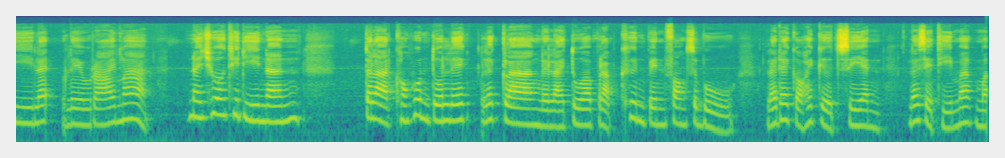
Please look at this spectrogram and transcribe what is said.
ดีและเลวร้ายมาก ในช่วงที่ดีนั้น ตลาดของหุ้นตัวเล็กและกลางหลาย ๆ ตัวปรับขึ้นเป็นฟองสบู่ และได้ก่อให้เกิดเซียน และเศรษฐีมากม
